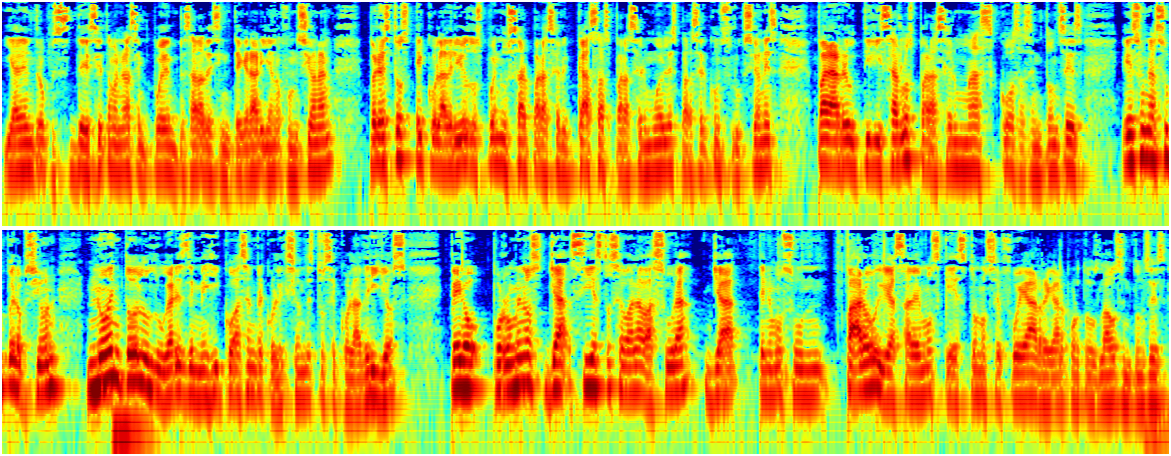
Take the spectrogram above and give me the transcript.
y adentro, pues de cierta manera se puede empezar a desintegrar y ya no funcionan. Pero estos ecoladrillos los pueden usar para hacer casas, para hacer muebles, para hacer construcciones, para reutilizarlos, para hacer más cosas. Entonces, es una super opción. No en todos los lugares de México hacen recolección de estos ecoladrillos, pero por lo menos ya si esto se va a la basura, ya tenemos un paro y ya sabemos que esto no se fue a regar por todos lados. Entonces,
